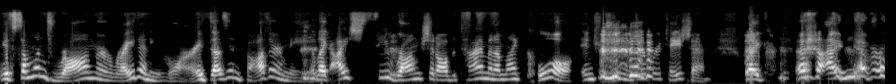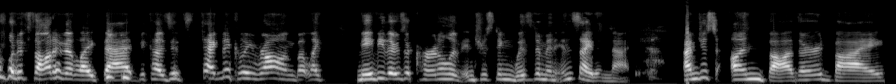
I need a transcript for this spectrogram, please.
if someone's wrong or right anymore it doesn't bother me. Like i see wrong shit all the time and i'm like cool interesting interpretation. Like i never would have thought of it like that because it's technically wrong but like maybe there's a kernel of interesting wisdom and insight in that. I'm just unbothered by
